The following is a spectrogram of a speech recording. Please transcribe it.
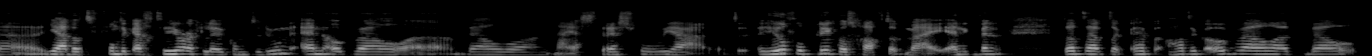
uh, ja, dat vond ik echt heel erg leuk om te doen. En ook wel, uh, wel uh, nou ja, stressvol. Ja, het, heel veel prikkels gaf dat mij. En ik ben, dat had ik ook wel, wel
